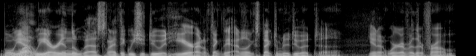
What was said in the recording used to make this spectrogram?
Well, yeah, Why- we are in the West, and I think we should do it here. I don't think they. I don't expect them to do it. Uh, you know, wherever they're from.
